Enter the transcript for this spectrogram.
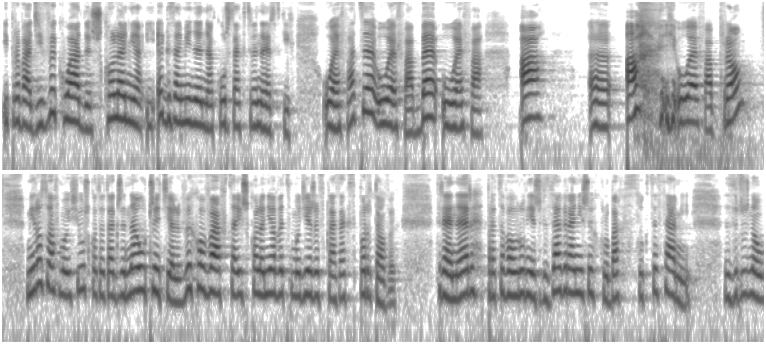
i prowadzi wykłady, szkolenia i egzaminy na kursach trenerskich UEFA C, UEFA B, UEFA A, e, A i UEFA Pro. Mirosław Mojsiuszko to także nauczyciel, wychowawca i szkoleniowiec młodzieży w klasach sportowych. Trener pracował również w zagranicznych klubach z sukcesami. Z drużyną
